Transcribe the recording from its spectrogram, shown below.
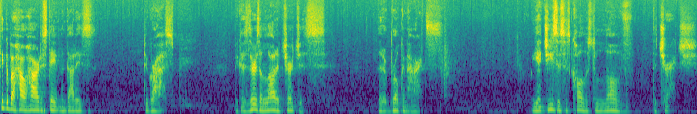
Think about how hard a statement that is to grasp. Because there's a lot of churches that have broken hearts. But yet Jesus has called us to love the church,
